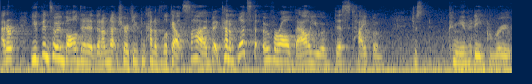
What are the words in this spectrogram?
I don't, you've been so involved in it that I'm not sure if you can kind of look outside, but kind of what's the overall value of this type of just community group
